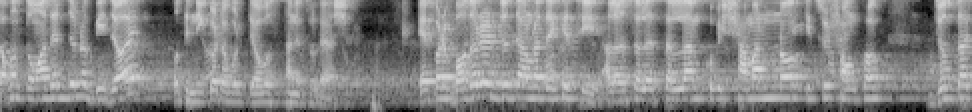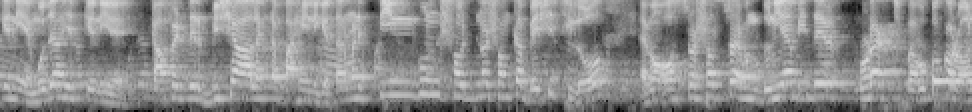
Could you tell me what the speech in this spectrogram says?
তখন তোমাদের জন্য বিজয় অতি নিকটবর্তী অবস্থানে চলে আসে। এরপরে বদরের যুদ্ধে আমরা দেখেছি, আল্লাহ সাল্লাম খুবই সামান্য কিছু সংখ্যক যোদ্ধাকে নিয়ে, মুজাহিদকে নিয়ে, কাফেরদের বিশাল একটা বাহিনীকে, তার মানে তিন গুণ সৈন্য সংখ্যা বেশি ছিল এবং অস্ত্রশস্ত্র এবং দুনিয়াবি যে প্রোডাক্ট বা উপকরণ,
